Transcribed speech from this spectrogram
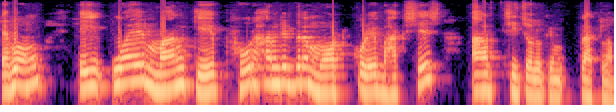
এবং এই ওয়াই এর মানকে ফোর হান্ড্রেড দ্বারা মড করে ভাগশেষ আর থ্রি চলকে রাখলাম।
